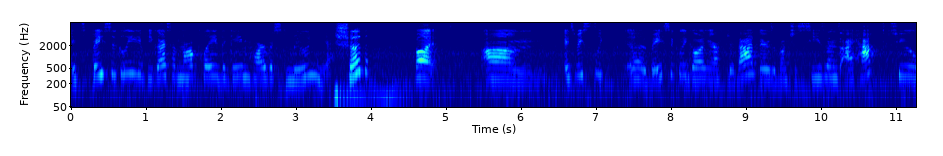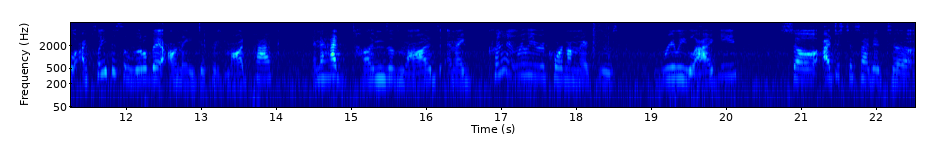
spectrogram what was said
It's basically, if you guys have not played the game Harvest Moon, you should. But, um, it's basically uh, basically going after that. There's a bunch of seasons. I have to, I played this a little bit on a different mod pack and it had tons of mods and I couldn't really record on there because it was really laggy. So I just decided to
